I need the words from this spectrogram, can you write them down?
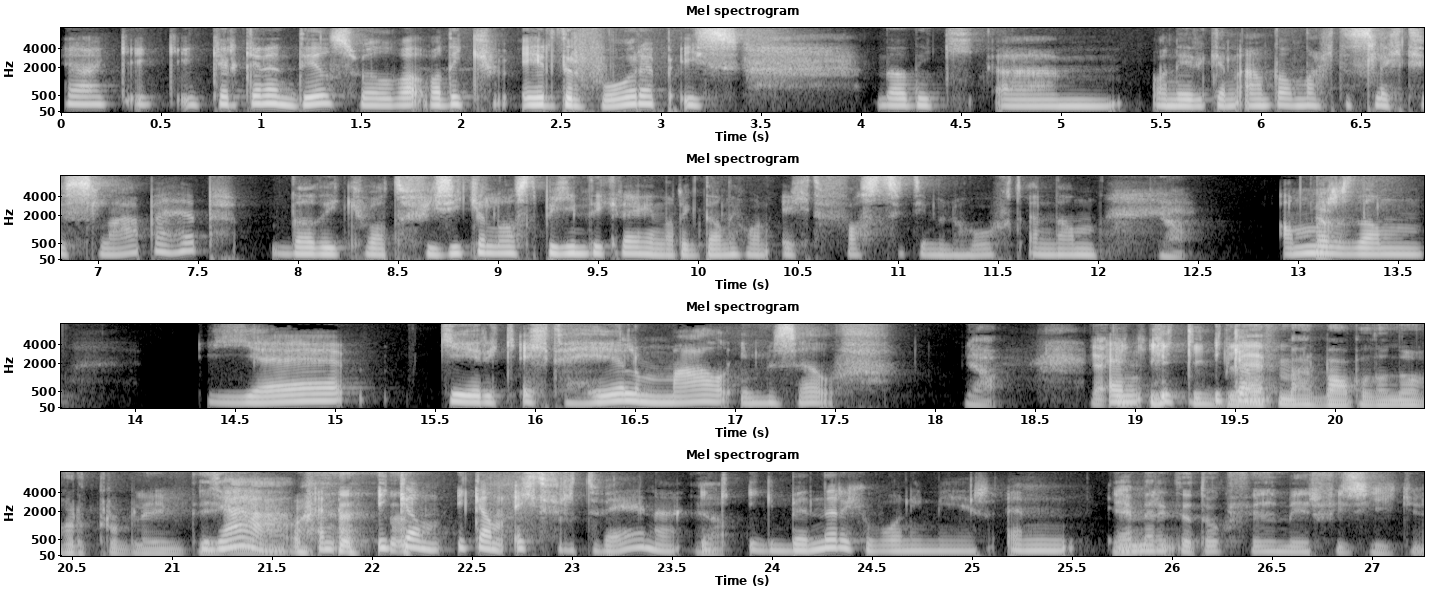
Ja, ik, ik, ik herken het deels wel. Wat, wat ik eerder voor heb, is dat ik, ehm, wanneer ik een aantal nachten slecht geslapen heb, dat ik wat fysieke last begin te krijgen en dat ik dan gewoon echt vastzit in mijn hoofd. En dan, Ja. anders Ja. dan jij, keer ik echt helemaal in mezelf. Ja, En ik, ik, ik- ik ik blijf kan- maar babbelen over het probleem. tegen Ja, jou. en ik kan, ik kan echt verdwijnen. Ja. Ik, ik ben er gewoon niet meer. En, Jij merkt het ook veel meer fysiek, hè?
